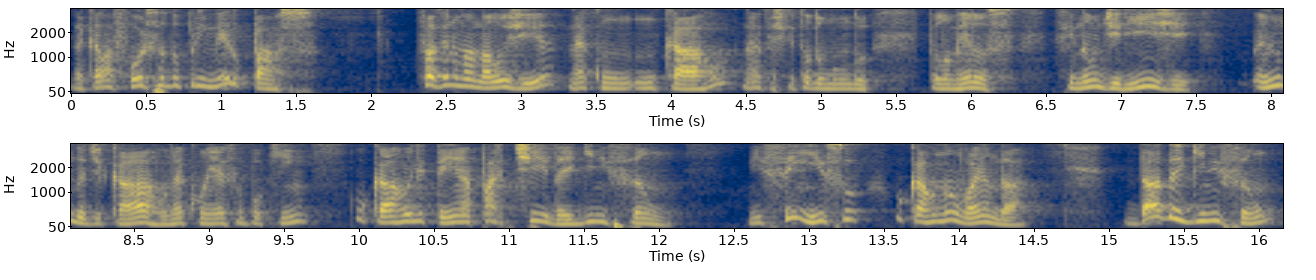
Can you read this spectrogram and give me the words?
daquela força do primeiro passo. Fazendo uma analogia né, com um carro, né, que acho que todo mundo, pelo menos se não dirige, anda de carro, né, conhece um pouquinho, o carro ele tem a partida, a ignição. E sem isso, o carro não vai andar. Dada a ignição,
